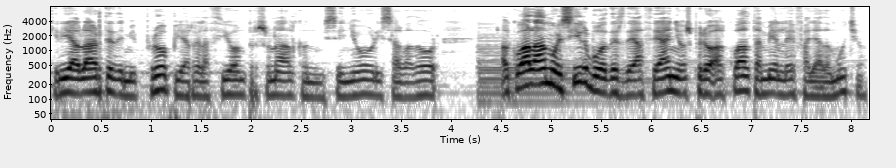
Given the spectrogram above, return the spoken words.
quería hablarte de mi propia relación personal con mi Señor y Salvador, al cual amo y sirvo desde hace años, pero al cual también le he fallado mucho,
